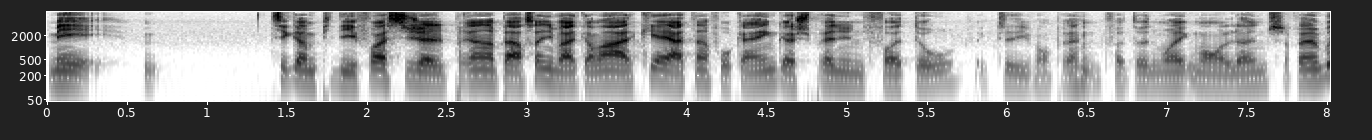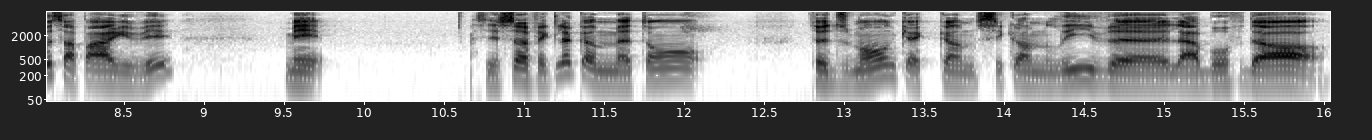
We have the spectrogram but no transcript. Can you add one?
Mais, tu sais, comme, puis des fois, si je le prends en personne, ils vont être comme, ah, ok, attends, faut quand même que je prenne une photo. Fait que, tu sais, ils vont prendre une photo de moi avec mon lunch. Ça fait un bout, ça peut arriver. Mais, c'est ça. Fait que là, comme, mettons, t'as du monde que comme c'est comme leave euh, la bouffe dehors.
